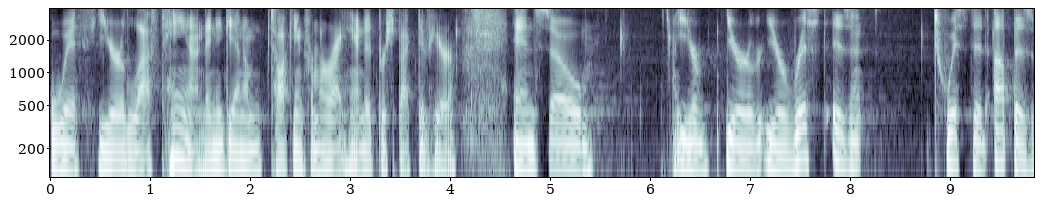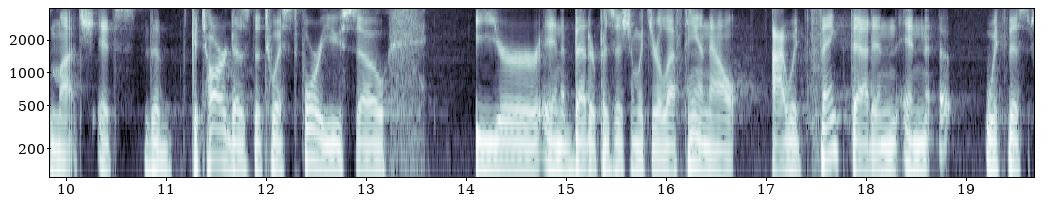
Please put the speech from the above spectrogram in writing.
with your left hand. And again, I'm talking from a right-handed perspective here. And so your your your wrist isn't twisted up as much. It's the guitar does the twist for you, so you're in a better position with your left hand. Now, I would think that in in with this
